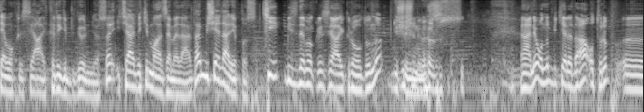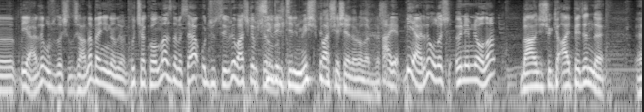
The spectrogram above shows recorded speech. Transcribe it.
demokrasiye aykırı gibi görünüyorsa içerideki malzemelerden bir şeyler yapılsın. Ki biz demokrasiye aykırı olduğunu Düşünmüyoruz. Yani onun bir kere daha oturup e, bir yerde uzlaşılacağına ben inanıyorum. Bıçak olmaz da mesela ucu sivri başka bir şey olur. Sivriltilmiş başka şeyler olabilir. Hayır bir yerde ulaş önemli olan Daha önce çünkü iPad'in de e,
